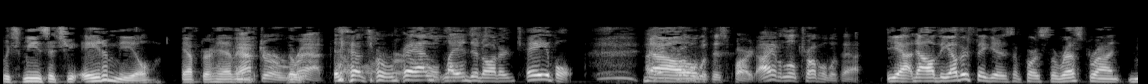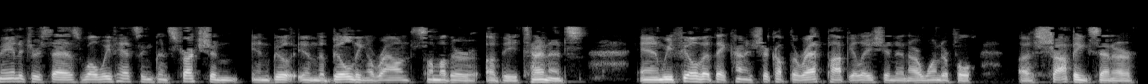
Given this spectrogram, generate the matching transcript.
which means that she ate a meal after having after a the, rat after a rat almost. landed on her table. I Now, have trouble with this part. I have a little trouble with that. Yeah. Now the other thing is, of course, the restaurant manager says, "Well, we've had some construction in bu- in the building around some other of the tenants, and we feel that they kind of shook up the rat population in our wonderful uh, shopping center."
